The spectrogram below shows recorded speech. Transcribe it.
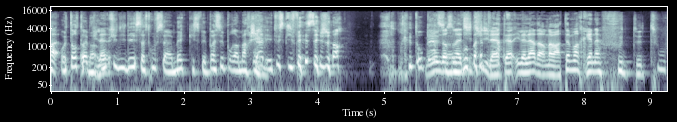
Ah, Autant t'en ouais, as là- aucune idée, ça se trouve c'est un mec qui se fait passer pour un marshal et tout ce qu'il fait c'est genre que ton père. même dans son attitude, il a, il a l'air d'en avoir tellement rien à foutre de tout.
